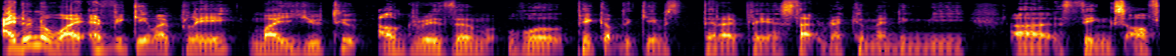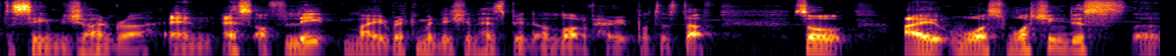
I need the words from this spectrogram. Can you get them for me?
I don't know why every game I play, my YouTube algorithm will pick up the games that I play and start recommending me uh, things of the same genre. And as of late, my recommendation has been a lot of Harry Potter stuff. So I was watching this uh,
